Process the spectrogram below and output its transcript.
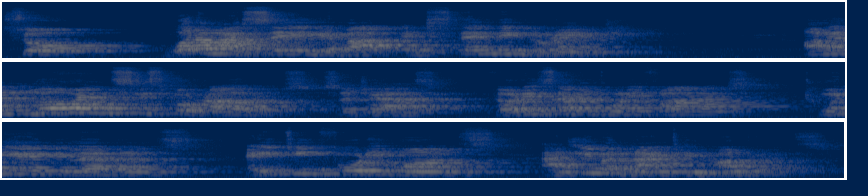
So what am I saying about extending the range? On a low-end Cisco routers, such as 3725s, 2811s, 1841s, and even 1900s,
